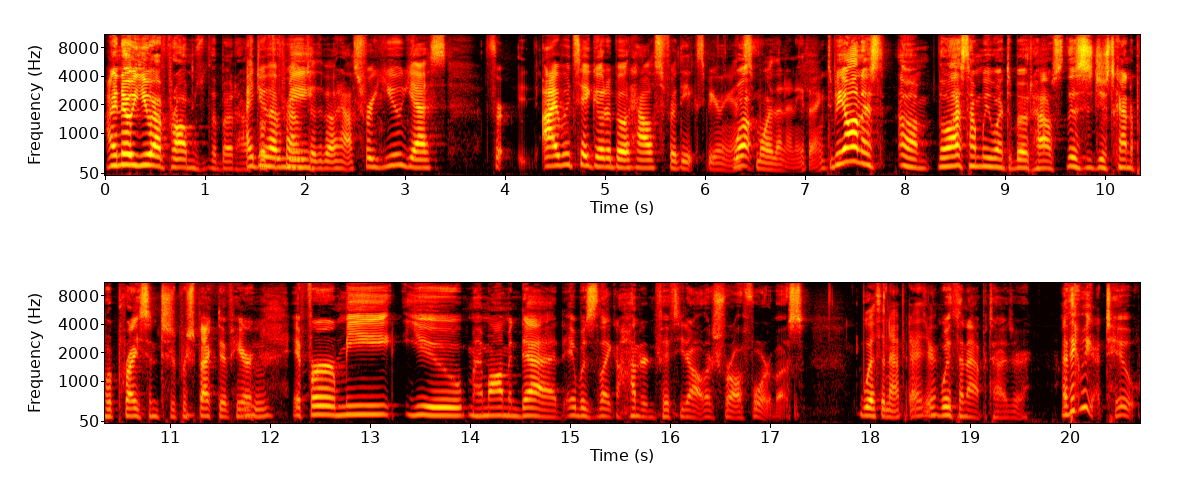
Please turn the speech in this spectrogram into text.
I know you have problems with the boathouse. i do have problems me, with the boathouse for you yes for i would say go to boathouse for the experience Well, more than anything To be honest, um, the last time we went to Boathouse, this is just kind of put price into perspective here. Mm-hmm. If for me, you, my mom, and dad, it was like $150 for all four of us with an appetizer with an appetizer. I think we got two.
